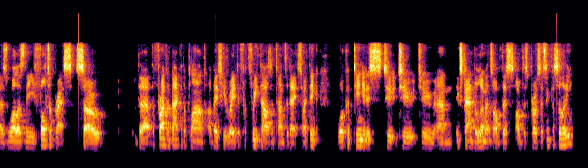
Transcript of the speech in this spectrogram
as well as the filter press. So the, the front and back of the plant are basically rated for 3,000 tons a day. So I think we'll continue to to to, to um, expand the limits of this of this processing facility.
